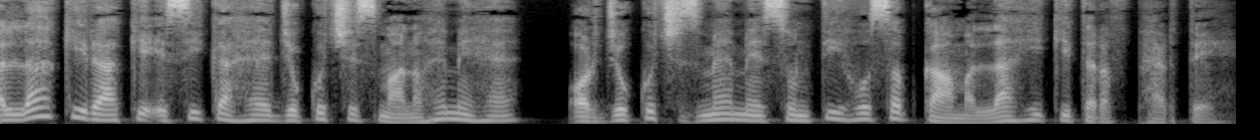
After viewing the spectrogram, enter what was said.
اللہ کی راہ کے اسی کا ہے جو کچھ اس مانوہے میں ہے اور جو کچھ زمے میں سنتی ہو سب کام اللہ ہی کی طرف پھیرتے ہیں۔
